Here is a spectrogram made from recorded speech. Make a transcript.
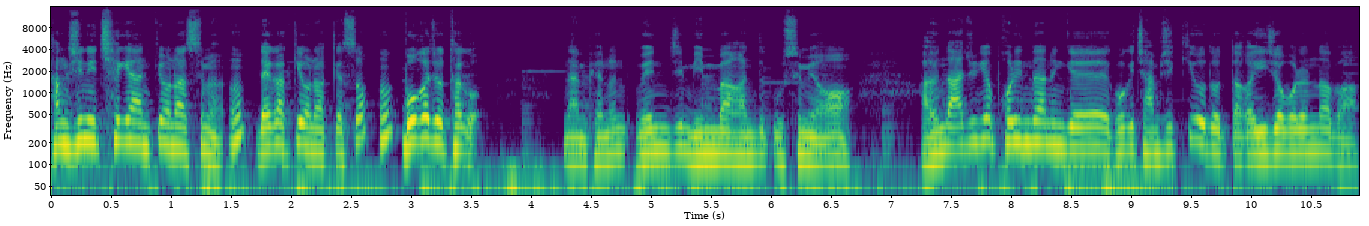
당신이 책에 안 끼워놨으면, 응? 내가 끼워놨겠어? 응? 뭐가 좋다고? 남편은 왠지 민망한 듯 웃으며, 아유, 나중에 버린다는 게 거기 잠시 끼워뒀다가 잊어버렸나 봐.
